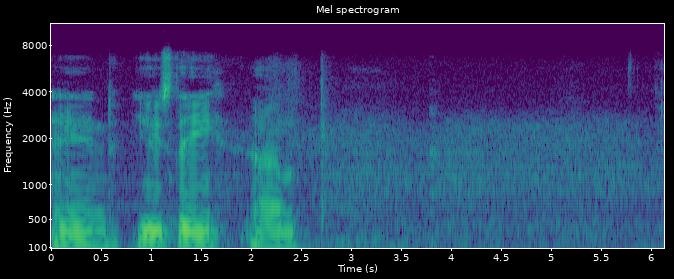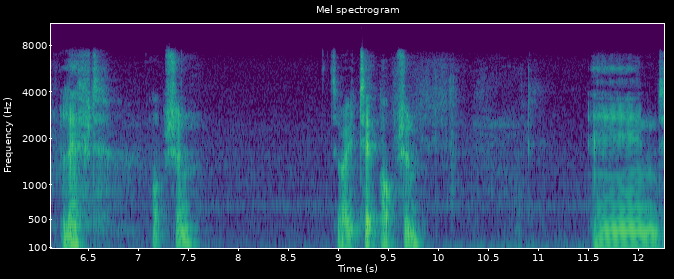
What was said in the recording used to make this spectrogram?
and use the lift option. Sorry tip option. And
